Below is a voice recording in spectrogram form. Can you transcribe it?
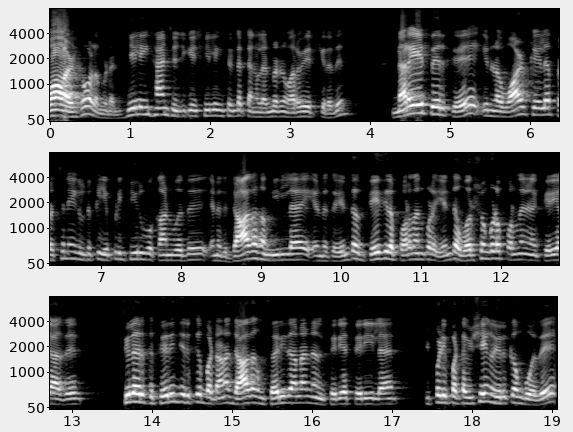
வாழ்க வளமுடன். Healing hands education healing centre தங்கள் நண்பர்கள் வரவேற்கிறது. நிறைய பேருக்கு என்னோடய வாழ்க்கையில் பிரச்சனைகள் இருக்குது எப்படி தீர்வு காண்பது? எனக்கு ஜாதகம் இல்லை. எனக்கு எந்த தேதியில் பிறந்தான்னு கூட எந்த வருஷம் கூட பிறந்தேன்னு எனக்கு தெரியாது. சிலருக்கு தெரிஞ்சிருக்கு பட் ஆனால் ஜாதகம் சரிதானான்னு எனக்கு சரியாக தெரியல. இப்படிப்பட்ட விஷயங்கள் இருக்கும்போது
